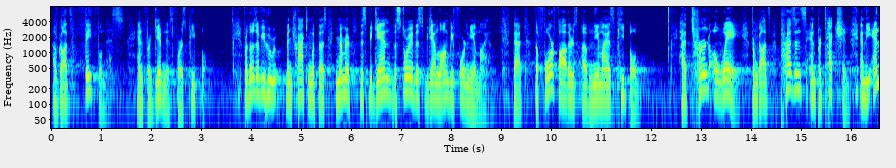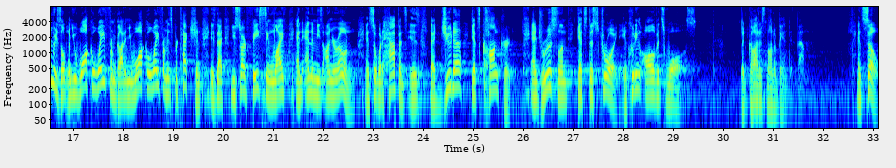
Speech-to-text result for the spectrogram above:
of God's faithfulness and forgiveness for his people. For those of you who've been tracking with us, remember this began, the story of this began long before Nehemiah. That the forefathers of Nehemiah's people had turned away from God's presence and protection. And the end result, when you walk away from God and you walk away from His protection, is that you start facing life and enemies on your own. And so what happens is that Judah gets conquered and Jerusalem gets destroyed, including all of its walls. But God has not abandoned them. And so,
